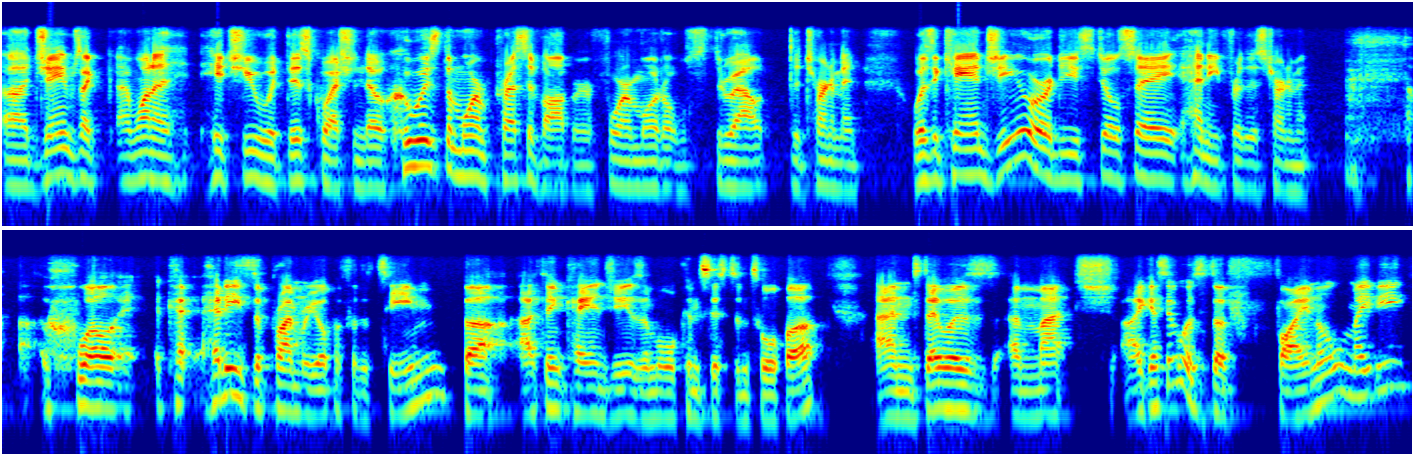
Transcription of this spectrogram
Uh, James, I, I want to hit you with this question though. Who is the more impressive AWPer for Immortals throughout the tournament? Was it KNG or do you still say HEN1 for this tournament? well, HEN1's the primary AWPer for the team, but I think KNG is a more consistent AWPer. And there was a match, I guess it was the final, maybe,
